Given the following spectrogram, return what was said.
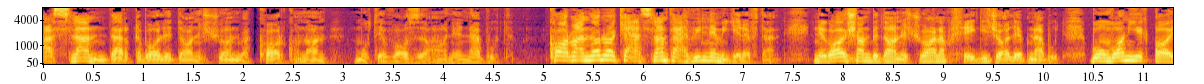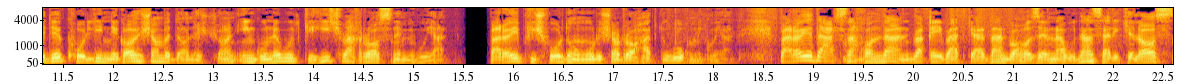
اصلا در قبال دانشجویان و کارکنان متواضعانه نبود. کارمندان را که اصلا تحویل نمی گرفتن. نگاهشان به دانشجویان هم خیلی جالب نبود. به عنوان یک قاعده کلی نگاهشان به دانشجویان این گونه بود که هیچ وقت راست نمی‌گویند. برای پیشبرد امورشان راحت دروغ می‌گویند. برای درس نخواندن و غیبت کردن و حاضر نبودن سر کلاس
